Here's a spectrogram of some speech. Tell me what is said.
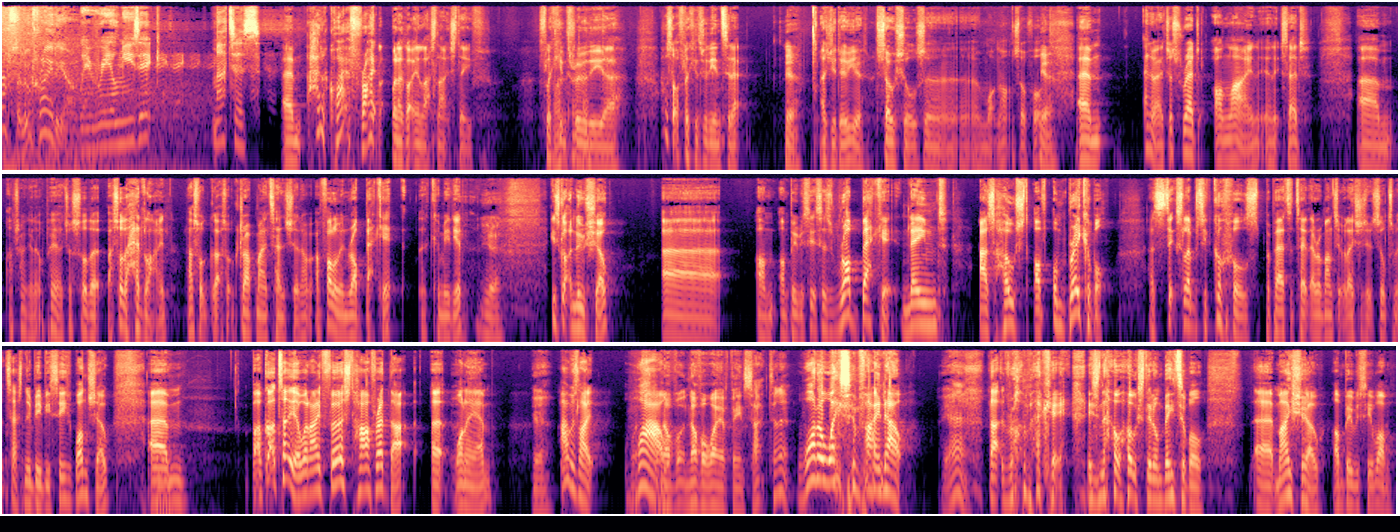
Absolute Radio. where real music matters. Um, I had a quite a fright when I got in last night, Steve. Flicking Right, through okay. the, uh, I was sort of flicking through the internet Yeah, as you do, your socials uh, uh, and whatnot and so forth. Yeah. Um, anyway, I just read online and it said, um, I'll try and get it up here. I just saw the I saw the headline. That's what that's what grabbed my attention. I'm, I'm following Rob Beckett, the comedian. yeah. He's got a new show uh, on on BBC. It says Rob Beckett named as host of Unbreakable. As six celebrity couples prepare to take their romantic relationships to the ultimate test. New BBC One show. Um, But I've got to tell you, when I first half read that at 1 a.m., Yeah. I was like, wow, Another, novel way of being sacked, isn't it? what a way to find out Yeah. that Rob Beckett is now hosting Unbeatable, uh, my show on BBC One.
